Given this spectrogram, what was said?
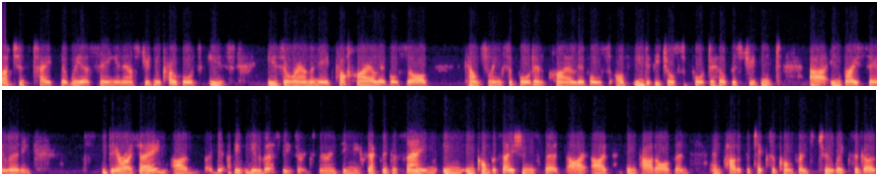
such as TAFE that we are seeing in our student cohorts is is around the need for higher levels of counselling support and higher levels of individual support to help a student uh, embrace their learning. Dare I say, uh, I think universities are experiencing exactly the same in, in conversations that I, have been part of and, and part of the TEQSA conference two weeks ago.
